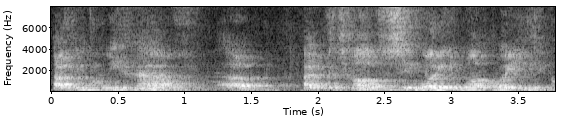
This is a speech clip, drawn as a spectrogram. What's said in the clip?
I think we have, uh, it's hard to see where you might, where you think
